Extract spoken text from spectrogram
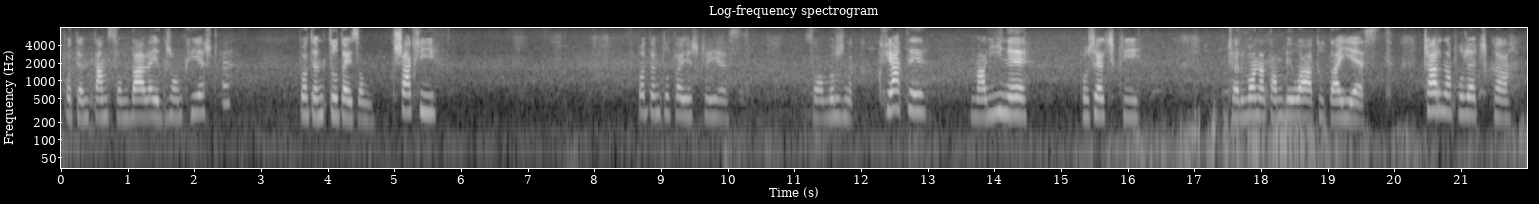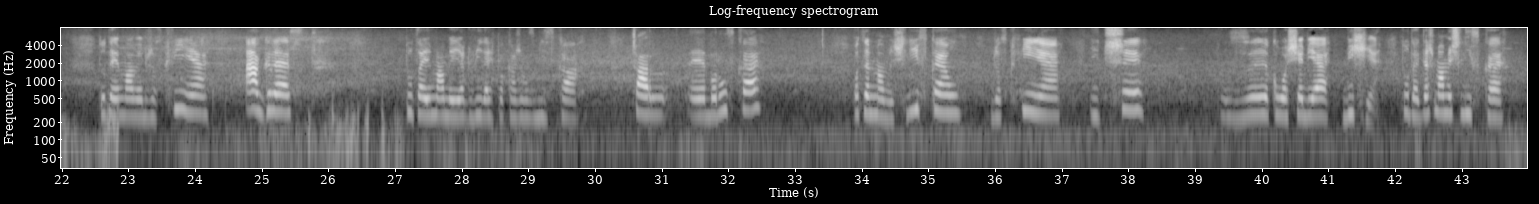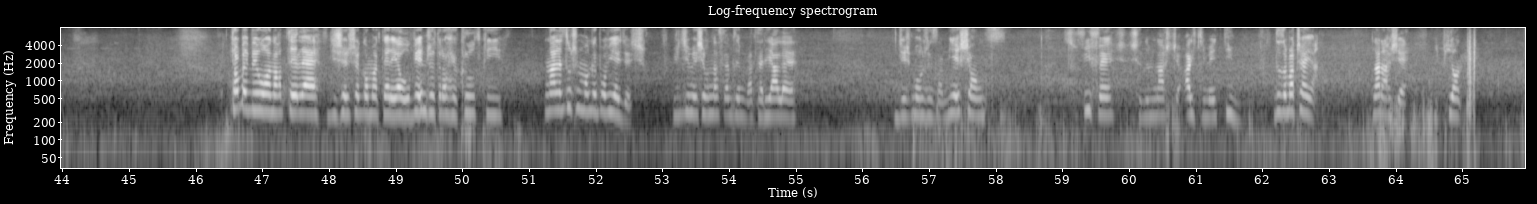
Potem tam są dalej grządki jeszcze. Potem tutaj są krzaki. Potem tutaj jeszcze jest są różne kwiaty, maliny, porzeczki. Czerwona tam była, tutaj jest czarna porzeczka. Tutaj mamy brzoskwinię, agrest. Tutaj mamy, jak widać, pokażę z bliska, czar, y, borówkę. Potem mamy śliwkę, brzoskwinię i trzy z koło siebie wiśnie. Tutaj też mamy śliwkę. To by było na tyle z dzisiejszego materiału. Wiem, że trochę krótki, no ale cóż mogę powiedzieć. Widzimy się w następnym materiale. Gdzieś może za miesiąc. Z FIFA 17 Ultimate Team. Do zobaczenia. Na razie i pion.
